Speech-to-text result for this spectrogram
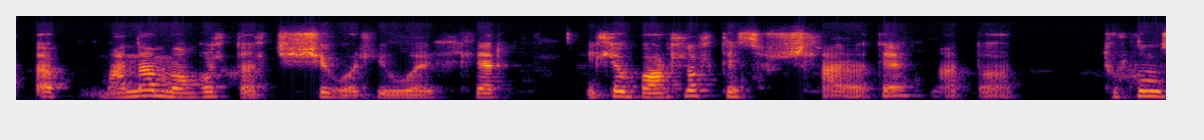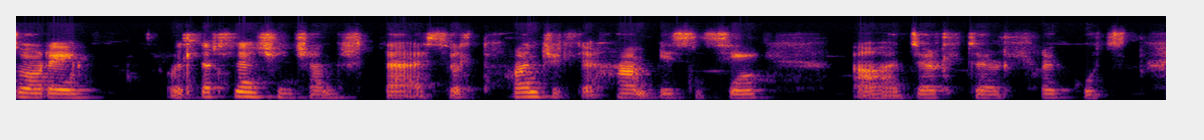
одоо манай Монголд бол жишээ бол юу вэ гэхээр илүү борлуулалтын сурчлагаараа тий одоо төрхөн зургийн улирлын шин чанартай эсвэл тухайн жилийнхаа бизнесийн зорил зорилгыг гүйцэтгэх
